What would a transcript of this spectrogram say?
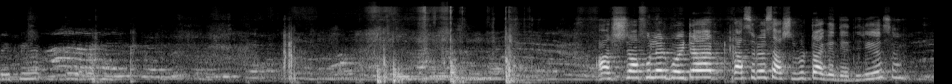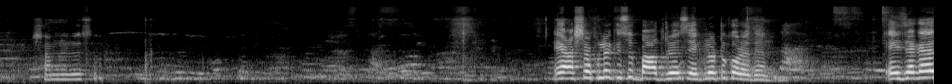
দেখি আশরাফুলের বইটার কাছে রয়েছে আশরাফুলটা আগে দিয়ে দিই ঠিক আছে? সামনে রয়েছে। এই আশরাফুলের কিছু বাদ রয়েছে এগুলো একটু করে দেন। এই জায়গায়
